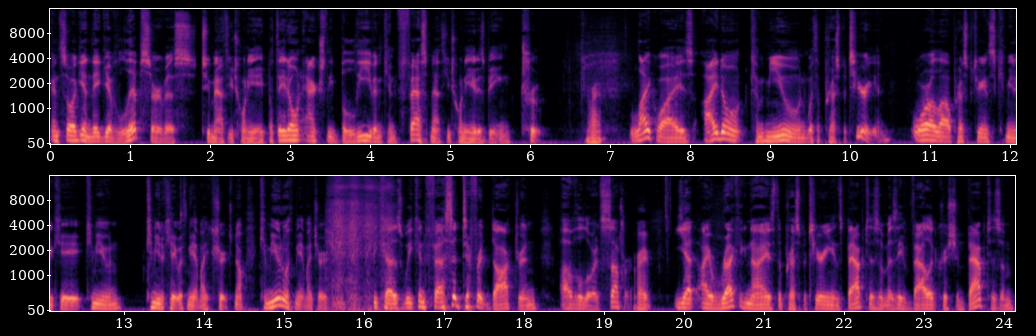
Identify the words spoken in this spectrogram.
And so again, they give lip service to Matthew 28, but they don't actually believe and confess Matthew 28 as being true. Right. Likewise, I don't commune with a Presbyterian or allow Presbyterians to communicate commune communicate with me at my church. No, commune with me at my church because we confess a different doctrine of the Lord's Supper. Right. Yet I recognize the Presbyterian's baptism as a valid Christian baptism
